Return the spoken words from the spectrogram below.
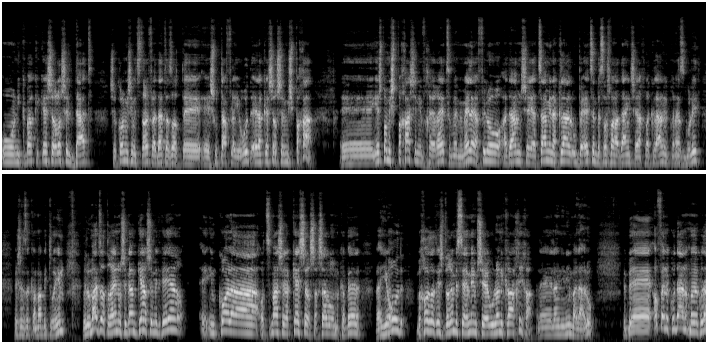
הוא נקבע כקשר לא של דת, שכל מי שמצטרף לדת הזאת אה, אה, שותף לייעוד, אלא קשר של משפחה. יש פה משפחה שנבחרת וממילא אפילו אדם שיצא מן הכלל הוא בעצם בסופו של דבר עדיין שייך לכלל מבחינה סגולית ויש לזה כמה ביטויים ולעומת זאת ראינו שגם גר שמתגייר עם כל העוצמה של הקשר שעכשיו הוא מקבל והייעוד, בכל זאת יש דברים מסוימים שהוא לא נקרא אחיך לעניינים הללו. ובאופן נקודה, בנקודה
